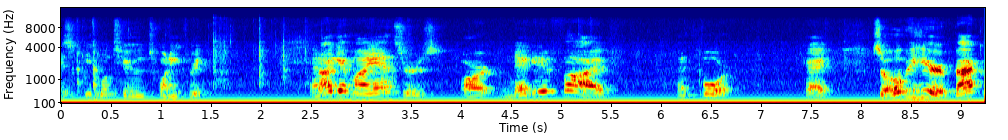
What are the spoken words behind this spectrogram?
is equal to 23. And I get my answers are negative 5 and 4. Okay? So over here, back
